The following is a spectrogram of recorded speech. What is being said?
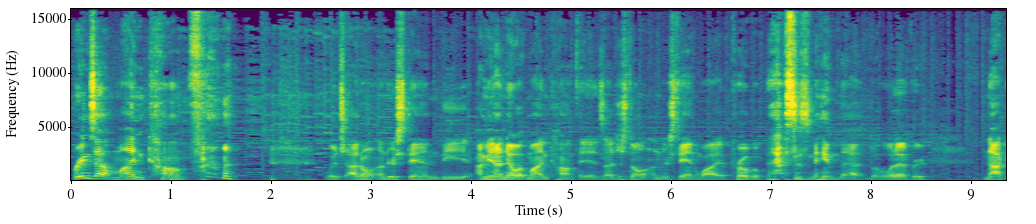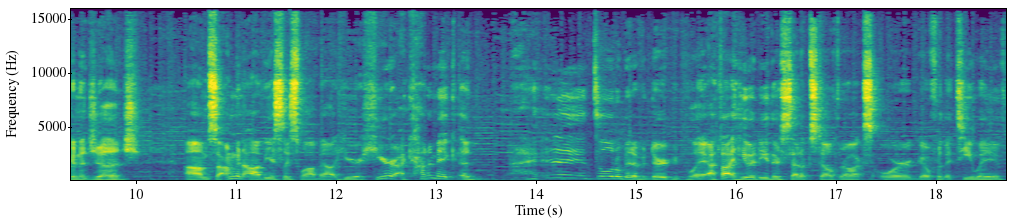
Brings out Mein Kampf, which I don't understand the... I mean, I know what Mein Kampf is, I just don't understand why a Probopass is named that, but whatever. Not to judge. Um, so I'm to obviously swap out here. Here, I kind of make a it's a little bit of a derpy play. I thought he would either set up Stealth Rocks or go for the T-Wave,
